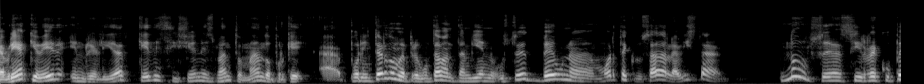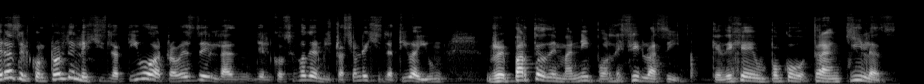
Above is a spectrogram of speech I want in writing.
habría que ver en realidad qué decisiones van tomando, porque ah, por interno me preguntaban también, ¿usted ve una muerte cruzada a la vista? No, o sea, si recuperas el control del legislativo a través de del Consejo de Administración Legislativa y un reparto de maní, por decirlo así, que deje un poco tranquilas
